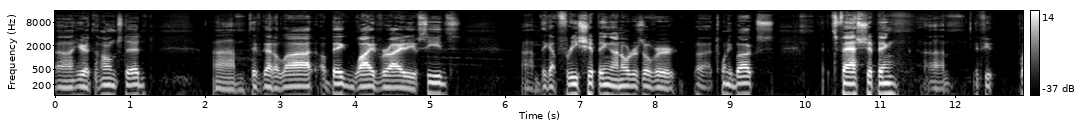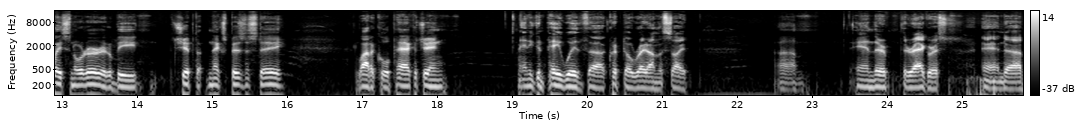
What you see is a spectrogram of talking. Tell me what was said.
uh, here at the homestead. Um, they've got a lot, a big, wide variety of seeds. Um, they got free shipping on orders over uh, 20 bucks. It's fast shipping. Um, if you place an order, it'll be shipped next business day. A lot of cool packaging, and you can pay with uh, crypto right on the site. Um, and they're they're agorists, and uh,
